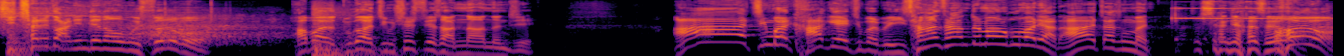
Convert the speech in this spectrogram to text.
지 차례도 아닌데 나오고 있어 저거. 봐봐요 누가 지금 실수해서 안 나왔는지. 아 정말 가게 정말 뭐 이상한 사람들만 오고 말이야. 아 짜증만. 아저씨 안녕하세요. 어휴.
